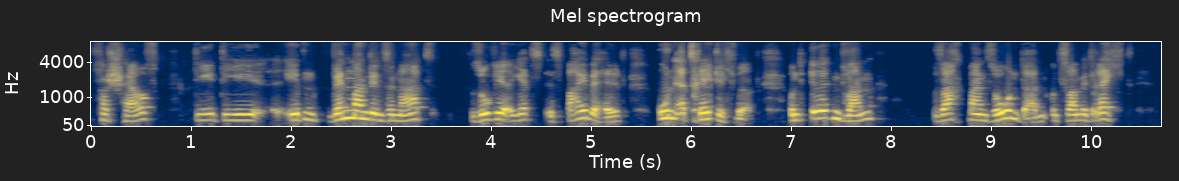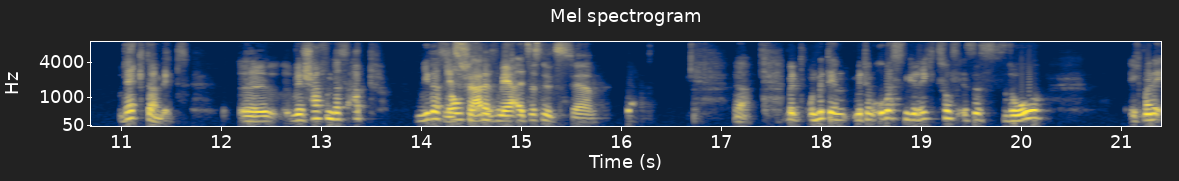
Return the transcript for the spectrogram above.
verschärft, die, die eben, wenn man den Senat, so wie er jetzt ist, beibehält, unerträglich wird. Und irgendwann sagt mein Sohn dann, und zwar mit Recht, weg damit. Äh, wir schaffen das ab. Wie das es schadet mehr, als es nützt, ja. Ja. Mit, und mit dem, mit dem obersten Gerichtshof ist es so, ich meine,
